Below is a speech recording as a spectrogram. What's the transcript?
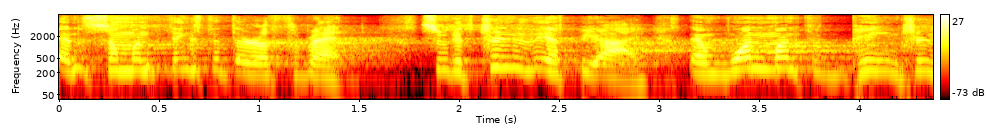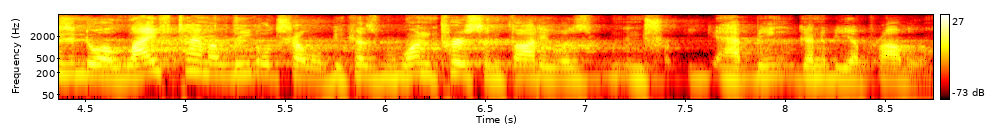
and someone thinks that they're a threat? So it gets turned into the FBI, and one month of pain turns into a lifetime of legal trouble because one person thought he was going to be a problem.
